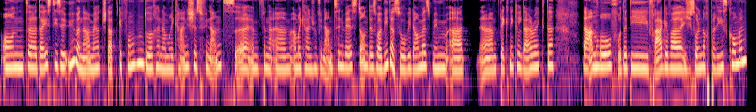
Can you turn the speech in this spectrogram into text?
Und äh, da ist diese Übernahme hat stattgefunden durch ein amerikanisches Finanz, äh, Fin- ähm, amerikanischen Finanzinvestor. Und das war wieder so wie damals mit dem äh, äh, Technical Director. Der Anruf oder die Frage war, ich soll nach Paris kommen.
